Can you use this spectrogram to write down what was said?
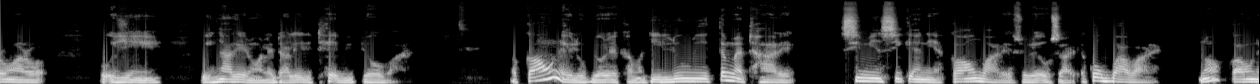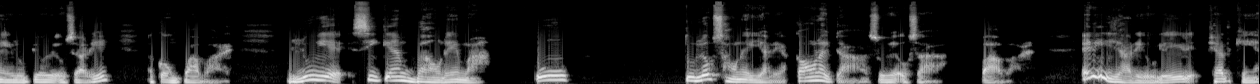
တုန်းကတော့ဟိုအရင်ဝေငှခဲ့တော့လည်းဒါလေးတွေထည့်ပြီးပြောပါတယ်အကောင်းတယ်လို့ပြောတဲ့အခါမှာဒီလူတွေသတ်မှတ်ထားတဲ့စီမင်းစည်းကမ်းတွေကကောင်းပါတယ်ဆိုတဲ့ဥစ္စာတွေအကုန်ပါပါတယ်နော်ကောင်းတယ်လို့ပြောတဲ့ဥစ္စာတွေအကုန်ပါပါတယ် လူရဲ့စီကံဘောင်ထဲမှာအိုးသူလှုပ်ဆောင်တဲ့အရာတွေကကောင်းလိုက်တာဆိုတဲ့ဥစ္စာပါပါတယ်အဲ့ဒီအရာတွေကိုလေတဲ့ဘုရားသခင်က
